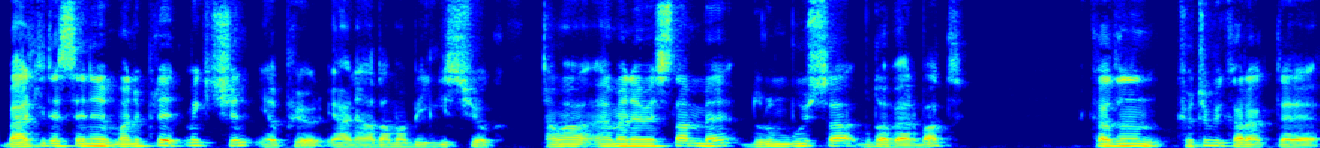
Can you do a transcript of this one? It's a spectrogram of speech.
Belki de seni manipüle etmek için yapıyor. Yani adama bilgisi yok. Ama hemen heveslenme. Durum buysa bu da berbat. Kadının kötü bir karaktere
